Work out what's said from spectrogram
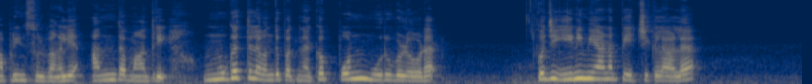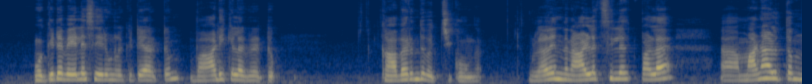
அப்படின்னு சொல்லுவாங்க இல்லையா? அந்த மாதிரி. முகத்தில் வந்து பார்த்தீங்கன்னாக்கா பொன் முருவலோட கொஞ்சம் இனிமையான பேச்சுக்களால் உங்ககிட்ட வேலை செய்கிறவங்கக்கிட்டே இருக்கட்டும் வாடிக்கையாளர்கிட்டும் கவர்ந்து வச்சுக்கோங்க. உங்களால் இந்த நாளில் சில பல மன அழுத்தம்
